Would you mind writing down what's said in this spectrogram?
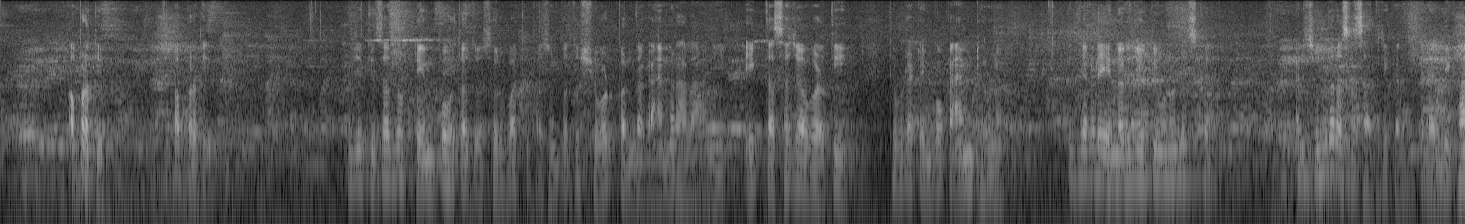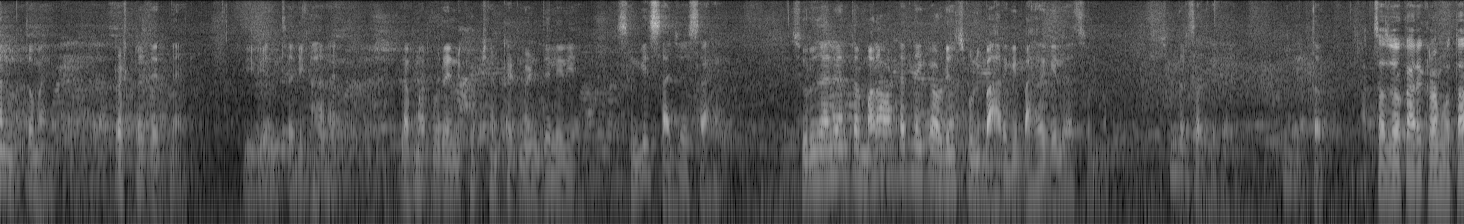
अप्रतिम अप्रतिम. म्हणजे तिचा जो टेम्पो होता जो सुरुवातीपासून तर तो शेवटपर्यंत कायम राहिला आणि एक तासाच्या वरती तेवढा टेम्पो कायम ठेवणं तिच्याकडे एनर्जी होती म्हणूनच केलं. आणि सुंदर असं सादरीकरण केलं. लिखाण उत्तम आहे. प्रश्नच येत नाही. व्ही वी एनचं लिखाण आहे. लग्मापूर यांनी खूप छान ट्रीटमेंट दिलेली आहे. संगीत साजे असं आहे. सुरू झाल्यानंतर मला वाटत नाही की ऑडियन्स कोणी बाहेर गे बाहेर गेले असं सुंदर सादरीकरण तर आजचा जो कार्यक्रम होता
